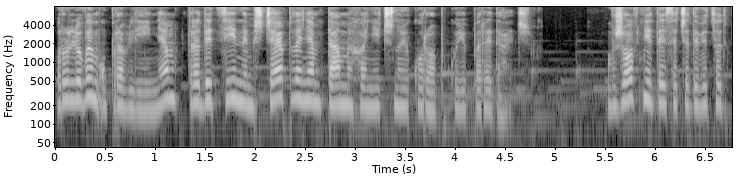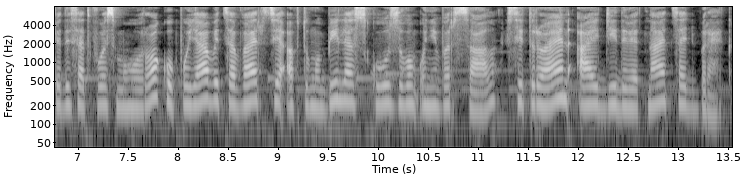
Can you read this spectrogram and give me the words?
рульовим управлінням, традиційним щепленням та механічною коробкою передач. В жовтні 1958 року появиться версія автомобіля з кузовом Універсал Citroën ID19 Break.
